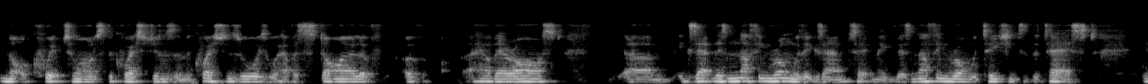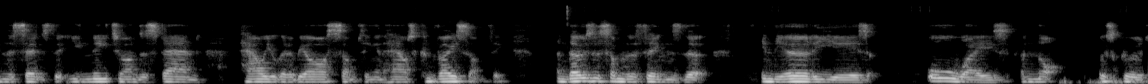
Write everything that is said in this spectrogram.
not equipped to answer the questions, and the questions always will have a style of of how they're asked. Um, exact, there's nothing wrong with exam technique. There's nothing wrong with teaching to the test, in the sense that you need to understand how you're going to be asked something and how to convey something. And those are some of the things that, in the early years, always are not as good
